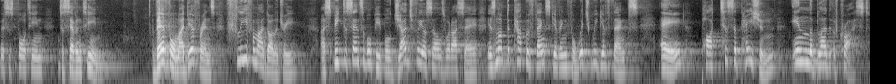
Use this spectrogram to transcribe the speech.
verses 14 to 17. Therefore, my dear friends, flee from idolatry. I speak to sensible people. Judge for yourselves what I say. Is not the cup of thanksgiving for which we give thanks a participation in the blood of Christ?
